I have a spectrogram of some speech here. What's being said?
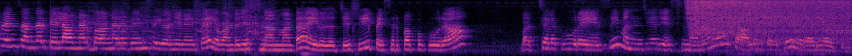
ఫ్రెండ్స్ అందరికి ఎలా ఉన్నారు? బాగున్నారా ఫ్రెండ్స్? ఇక నేనైతే ఇక వంట చేస్తున్నాను అనమాట ఈరోజు వచ్చేసి పెసరపప్పు కూర బచ్చల కూర వేసి మంచిగా చేస్తున్నాను. తాలింపు అయితే రెడీ అవుతుంది.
